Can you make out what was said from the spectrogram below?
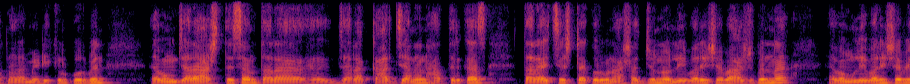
আপনারা মেডিকেল করবেন এবং যারা আসতে চান তারা যারা কাজ জানেন, হাতের কাজ, তারাই চেষ্টা করবেন আসার জন্য। লেবার হিসেবে আসবেন না এবং লেবার হিসেবে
